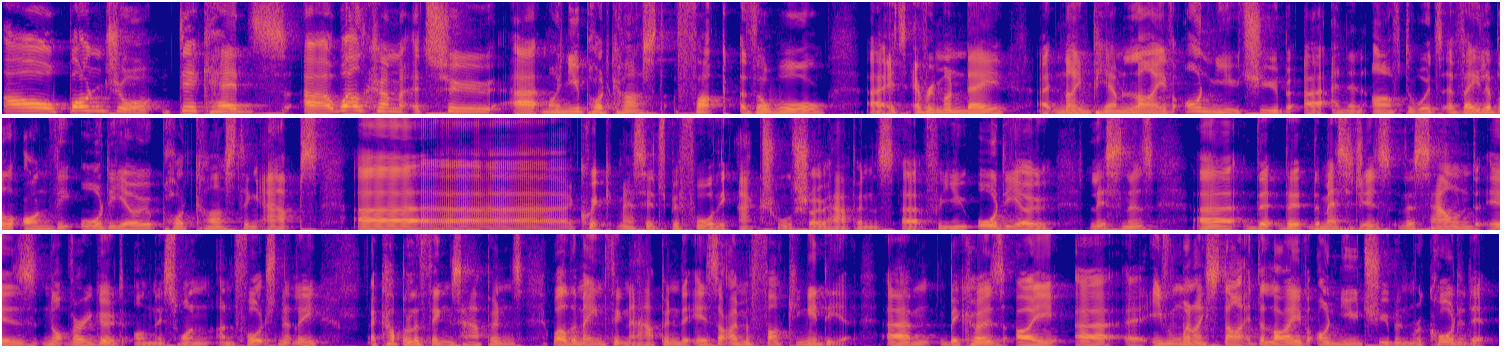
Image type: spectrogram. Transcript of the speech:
Oh, bonjour, dickheads. Uh, welcome to uh, my new podcast, Fuck the Wall. Uh, it's every Monday at 9 p.m. live on YouTube uh, and then afterwards available on the audio podcasting apps. Uh, quick message before the actual show happens uh, for you audio listeners. the, the, the message is the sound is not very good on this one, unfortunately a couple of things happened. Well, the main thing that happened is I'm a fucking idiot um, because I, uh, even when I started the live on YouTube and recorded it,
